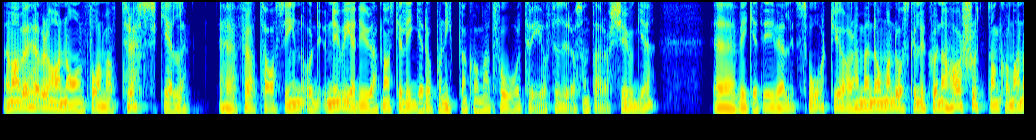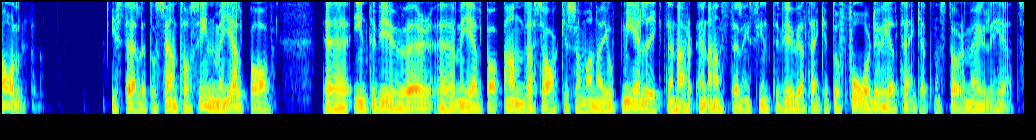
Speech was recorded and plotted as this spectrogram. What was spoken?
Men man behöver ha någon form av tröskel eh, Eh, för att ta sig in. Och nu är det ju att man ska ligga då på 19,2, och 3 och 4 och sånt där av 20. Eh, vilket är väldigt svårt att göra. Men om man då skulle kunna ha 17,0 istället och sen ta sig in med hjälp av eh, intervjuer eh, med hjälp av andra saker som man har gjort mer likt en, en anställningsintervju helt enkelt. Då får du helt enkelt en större möjlighet.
